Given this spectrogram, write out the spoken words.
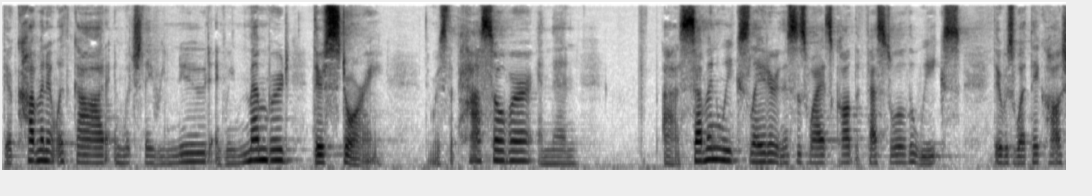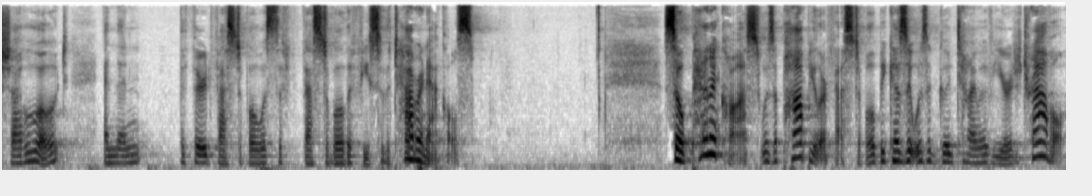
their covenant with God, in which they renewed and remembered their story. There was the Passover, and then uh, seven weeks later, and this is why it's called the Festival of the Weeks, there was what they call Shavuot, and then the third festival was the festival of the Feast of the Tabernacles. So Pentecost was a popular festival because it was a good time of year to travel.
